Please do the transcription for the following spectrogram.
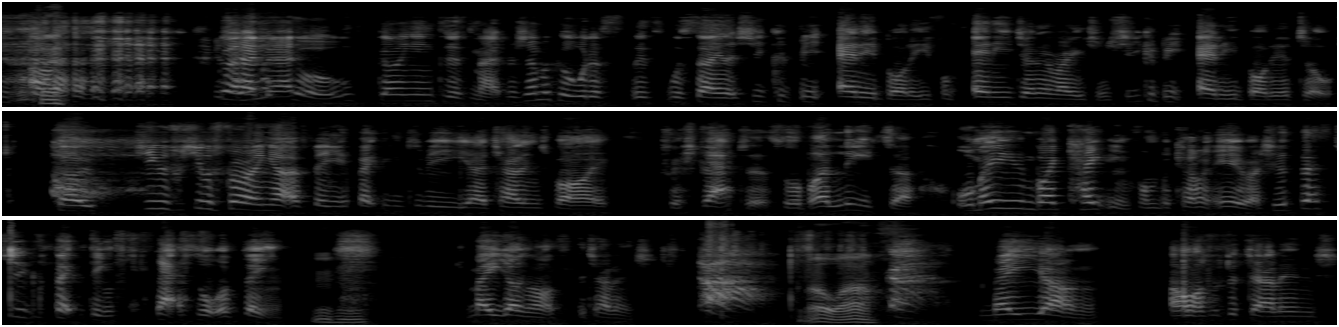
Go ahead, Matt. Going into this match, Michelle McCool would have, was saying that she could be anybody from any generation. She could be anybody at all. So she was she was throwing out a thing, expecting to be uh, challenged by Trish Stratus or by Lita or maybe even by Kaitlyn from the current era. She was that's she was expecting that sort of thing. hmm Mae Young answered the challenge. Ah! Oh wow. Mae Young answered the challenge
